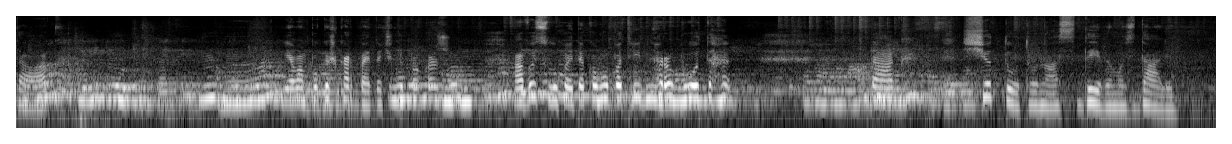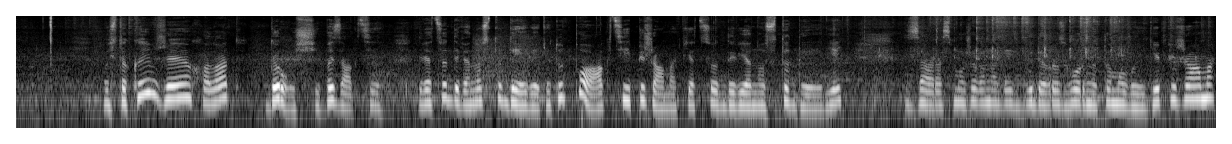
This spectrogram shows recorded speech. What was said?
Так. Угу. Я вам поки шкарпеточки покажу. А ви слухайте, кому потрібна робота. Так, що тут у нас? Дивимось далі. Ось такий вже халат дорожчий, без акції. 999. А тут по акції піжама 599. Зараз, може, вона десь буде в розгорнутому виді піжама.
